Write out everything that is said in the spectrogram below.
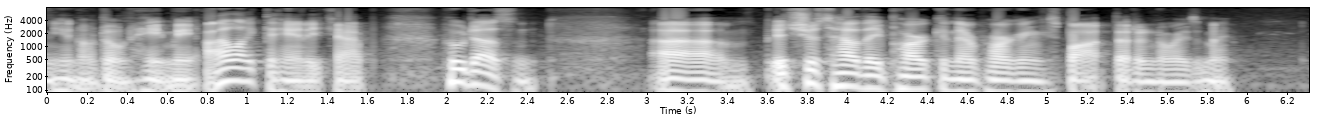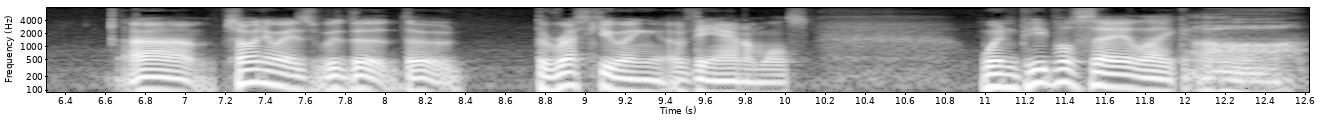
you know don't hate me. I like the handicap. Who doesn't? Um, it's just how they park in their parking spot that annoys me. Um, so, anyways, with the the the rescuing of the animals, when people say like, "Oh,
